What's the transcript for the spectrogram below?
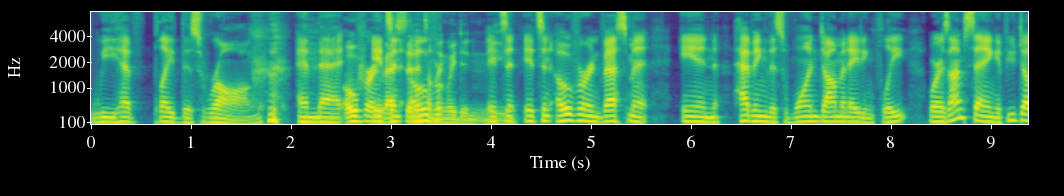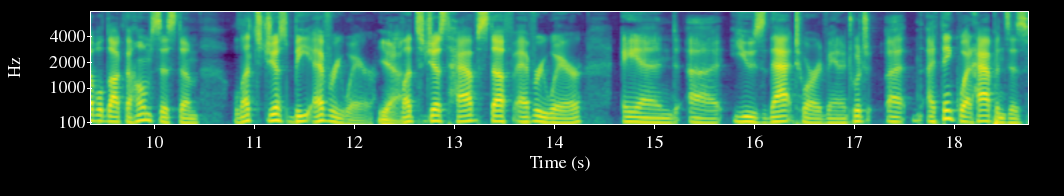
we have played this wrong and that Overinvested it's an in something we didn't It's need. an it's an overinvestment in having this one dominating fleet. Whereas I'm saying if you double dock the home system, let's just be everywhere. Yeah. Let's just have stuff everywhere and uh, use that to our advantage. Which uh, I think what happens is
